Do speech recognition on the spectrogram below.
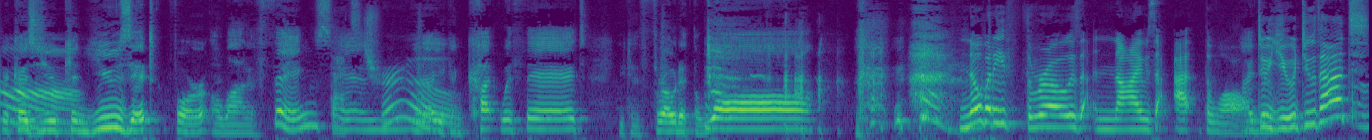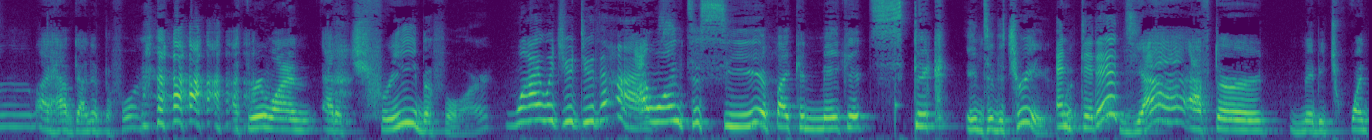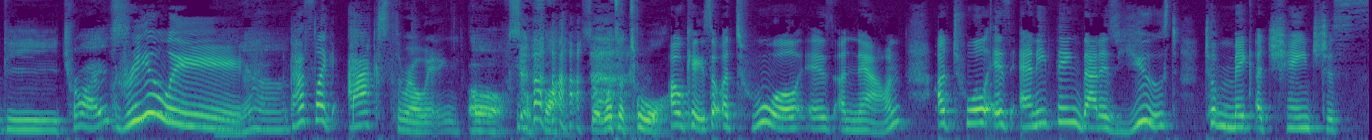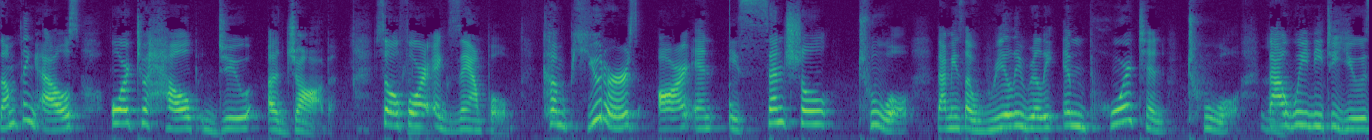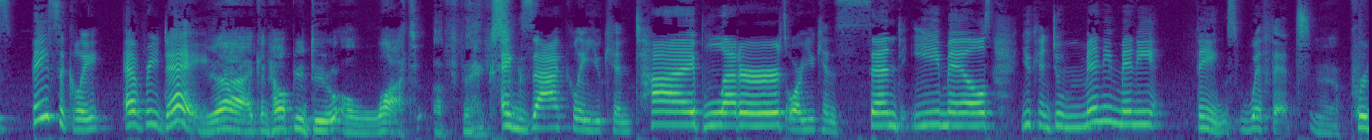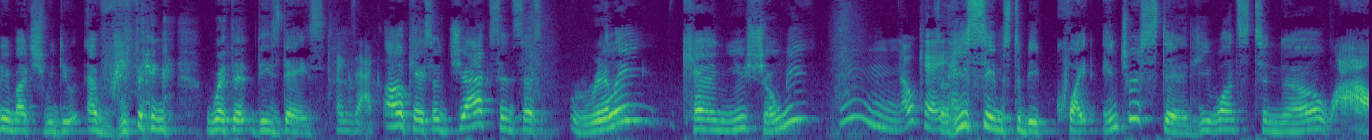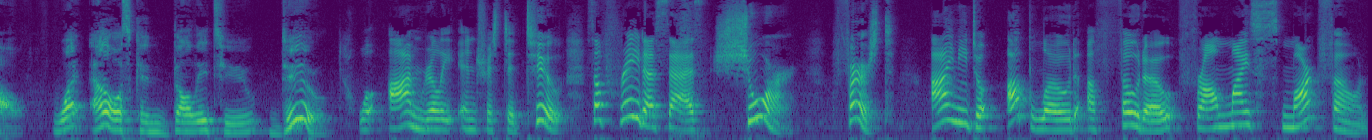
Because you can use it for a lot of things. That's and, true. You, know, you can cut with it, you can throw it at the wall. Nobody throws knives at the wall. do do. you do that? Um, I have done it before. I threw one at a tree before. Why would you do that? I want to see if I can make it stick into the tree. And did it? yeah, after maybe 20 tries. Really? Yeah. That's like axe throwing. Oh, so fun. so, what's a tool? Okay, so a tool is a noun. A tool is anything that is used to make a change to something else or to help do a job. So, for example, computers are an essential tool. That means a really, really important tool that we need to use basically every day. Yeah, it can help you do a lot of things. Exactly. You can type letters or you can send emails. You can do many, many things with it. Yeah, pretty much we do everything with it these days. Exactly. Okay, so Jackson says, Really? Can you show me? Hmm, okay. So he seems to be quite interested. He wants to know, wow, what else can DALL-E 2 do? well, I'm really interested too. So Frida says, sure. First, I need to upload a photo from my smartphone.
